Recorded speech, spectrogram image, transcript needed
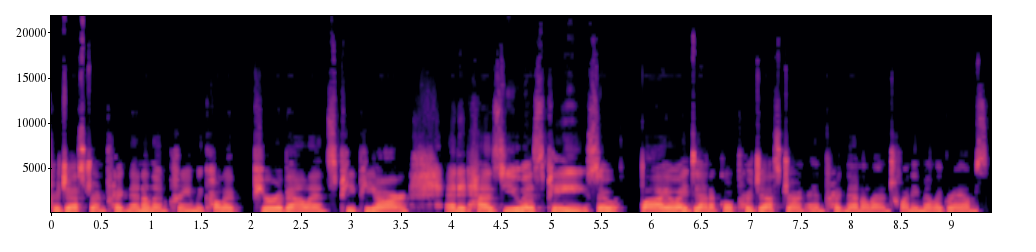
progesterone pregnenolone cream. We call it Pure Balance PPR, and it has USP, so bioidentical progesterone and pregnenolone, 20 milligrams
